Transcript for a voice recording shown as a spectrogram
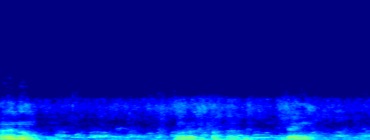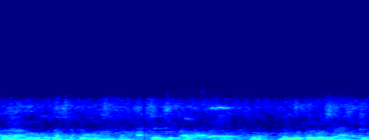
anu, marah sepakat ya. Kayak anu? Saya betul kok saya situ.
